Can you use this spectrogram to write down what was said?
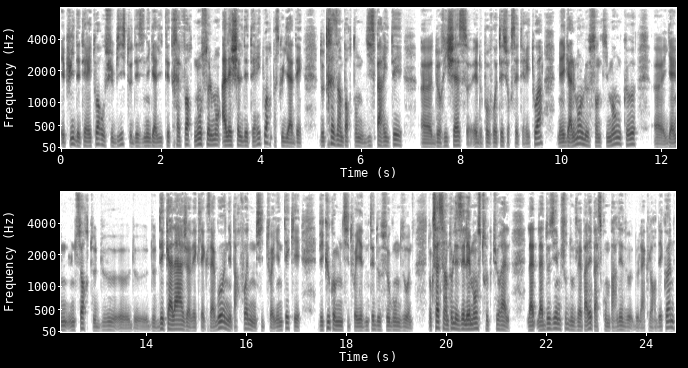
et puis des territoires où subsistent des inégalités très fortes, non seulement à l'échelle des territoires, parce qu'il y a des, de très importantes disparités euh, de richesse et de pauvreté sur ces territoires, mais également le sentiment que euh, il y a une, sorte de, décalage avec l'Hexagone et parfois une citoyenneté qui est vécue comme une citoyenneté de seconde zone. Donc ça, c'est un peu les éléments structurels. La, la, deuxième chose dont je vais parler, parce qu'on parlait de, de la chlordécone,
